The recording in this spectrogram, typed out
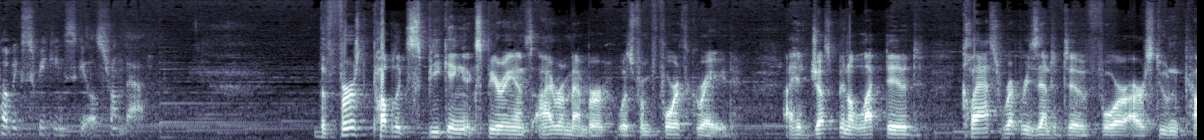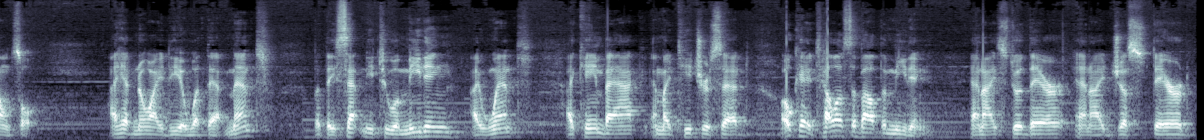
public speaking skills from that? The first public speaking experience I remember was from fourth grade. I had just been elected class representative for our student council. I had no idea what that meant, but they sent me to a meeting. I went, I came back, and my teacher said, Okay, tell us about the meeting. And I stood there and I just stared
